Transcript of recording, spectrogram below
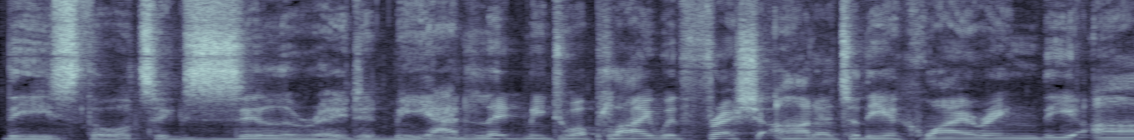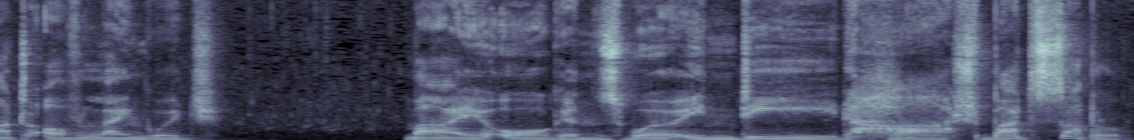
These thoughts exhilarated me and led me to apply with fresh ardor to the acquiring the art of language. My organs were indeed harsh but supple,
